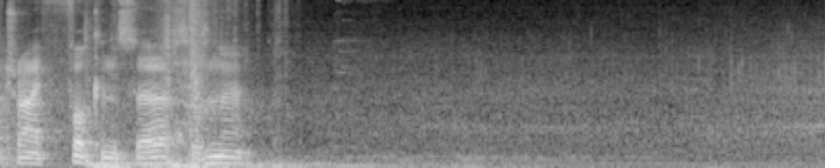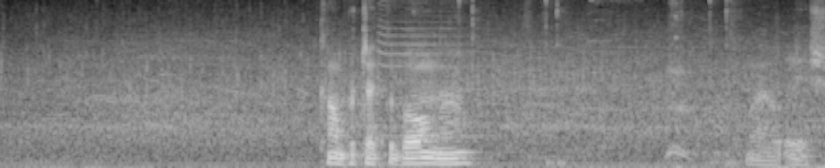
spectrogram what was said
When try fucking surfs, isn't it? Can't protect the ball now. Well, ish.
